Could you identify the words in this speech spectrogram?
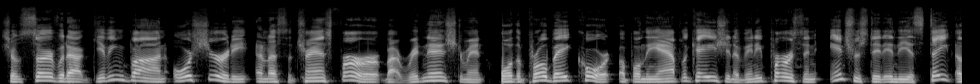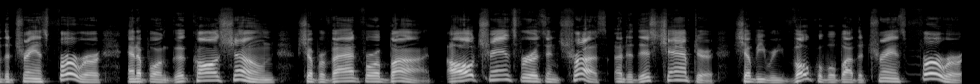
shall serve without giving bond or surety unless the transferor by written instrument or the probate court upon the application of any person interested in the estate of the transferor and upon good cause shown shall provide for a bond. All transfers and trusts under this chapter shall be revocable by the transferor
